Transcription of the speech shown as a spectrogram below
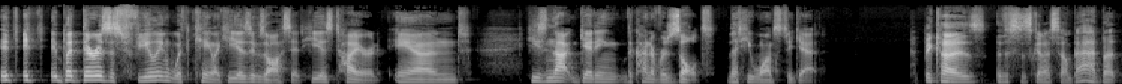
it, it it but there is this feeling with king like he is exhausted he is tired and he's not getting the kind of result that he wants to get. Because this is going to sound bad but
